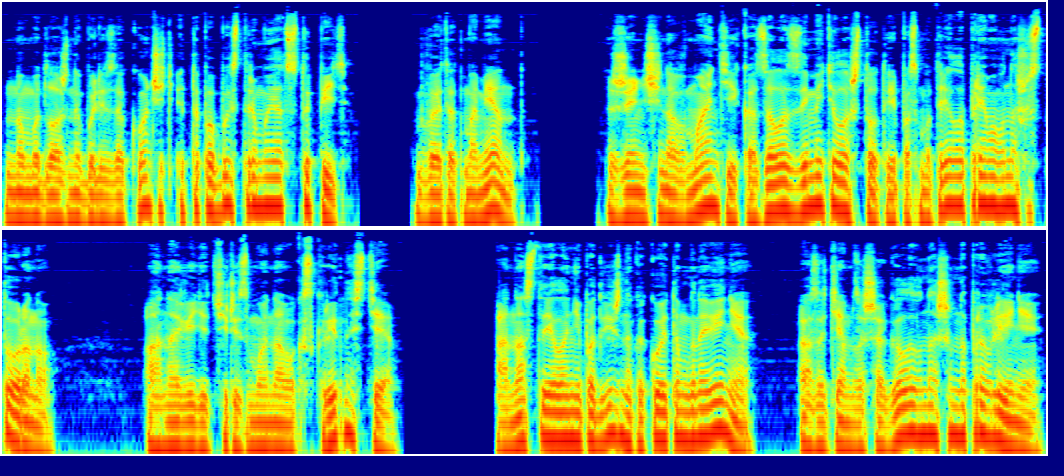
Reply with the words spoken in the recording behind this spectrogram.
но мы должны были закончить это по-быстрому и отступить. В этот момент женщина в мантии, казалось, заметила что-то и посмотрела прямо в нашу сторону. Она видит через мой навык скрытности. Она стояла неподвижно какое-то мгновение, а затем зашагала в нашем направлении.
